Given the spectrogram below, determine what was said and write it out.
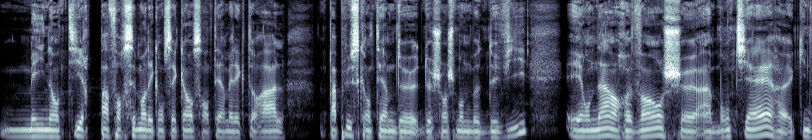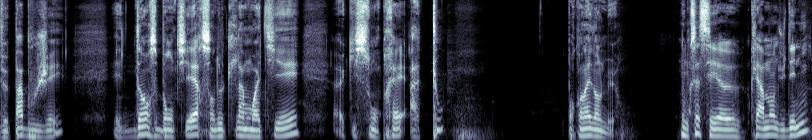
mais ils n'en tirent pas forcément des conséquences en termes électoraux pas plus qu'en termes de, de, changement de mode de vie. Et on a en revanche euh, un bon tiers euh, qui ne veut pas bouger. Et dans ce bon tiers, sans doute la moitié euh, qui sont prêts à tout pour qu'on aille dans le mur. Donc ça, c'est clairement du déni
